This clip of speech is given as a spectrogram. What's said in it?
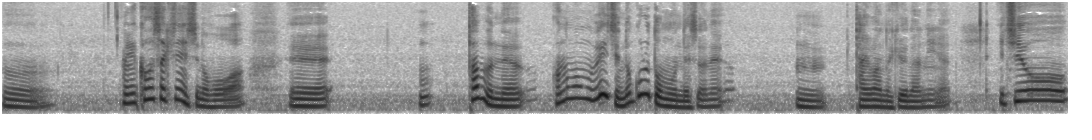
うん。川崎選手の方は、えーん多分ねあのままウェイチに残ると思うんですよね、うん、台湾の球団にね。一応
